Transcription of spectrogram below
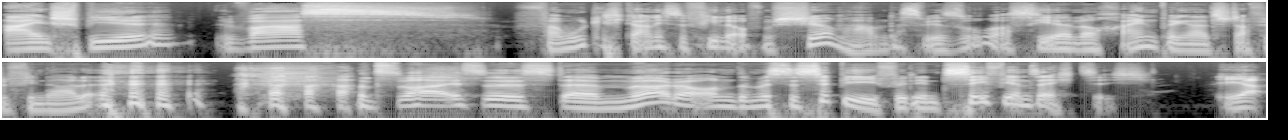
ein Spiel, was vermutlich gar nicht so viele auf dem Schirm haben, dass wir sowas hier noch reinbringen als Staffelfinale. Und zwar ist es äh, Murder on the Mississippi für den C64. Ja,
